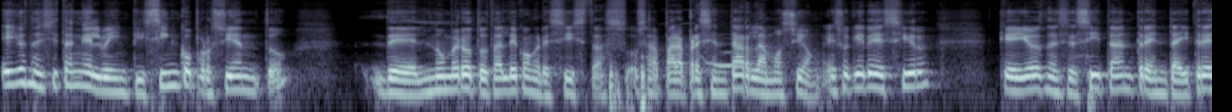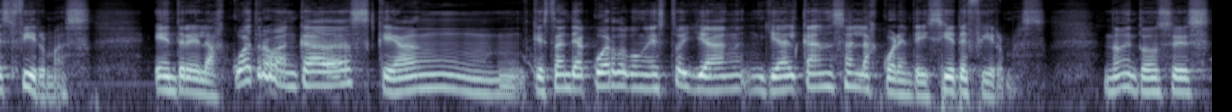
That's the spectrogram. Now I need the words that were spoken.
ellos necesitan el 25% del número total de congresistas, o sea, para presentar la moción. Eso quiere decir que ellos necesitan 33 firmas. Entre las cuatro bancadas que, han, que están de acuerdo con esto ya, ya alcanzan las 47 firmas. ¿No? Entonces,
